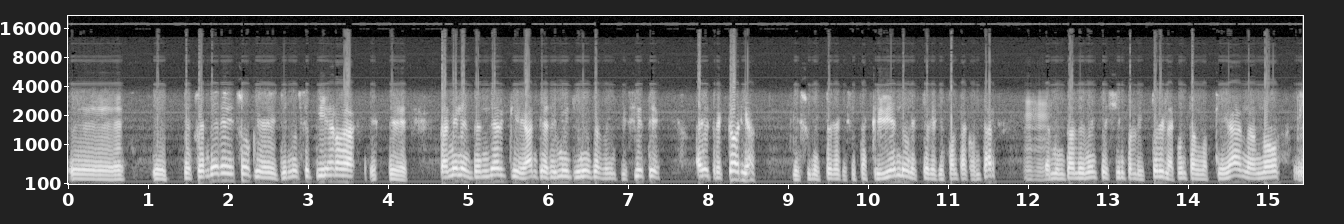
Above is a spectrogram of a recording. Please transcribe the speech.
eh, eh, defender eso, que, que no se pierda, este también entender que antes de 1527 hay otra historia, que es una historia que se está escribiendo, una historia que falta contar. Lamentablemente siempre la historia la cuentan los que ganan, ¿no? Eh,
